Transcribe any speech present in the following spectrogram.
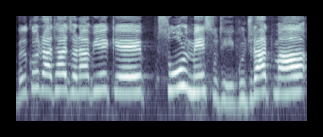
બિલકુલ રાધા જણાવીએ કે સોળ મે સુધી ગુજરાતમાં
